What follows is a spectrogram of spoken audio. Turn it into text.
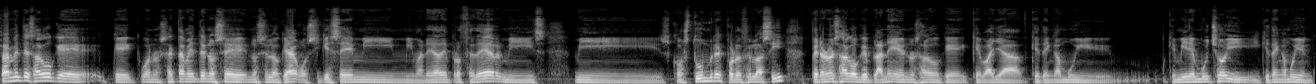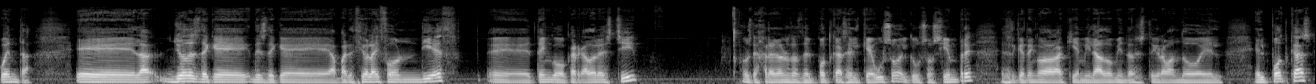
Realmente es algo que, bueno, exactamente no sé, no sé lo que hago. Sí que sé mi, manera de proceder, mis, mis costumbres, por decirlo así, pero no es algo que planee, no es algo que, vaya, que tenga muy, que mire mucho y, que tenga muy en cuenta. Eh, yo desde que, desde que apareció el iPhone 10, eh, tengo cargadores chip, os dejaré las notas del podcast el que uso, el que uso siempre, es el que tengo ahora aquí a mi lado mientras estoy grabando el, podcast.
